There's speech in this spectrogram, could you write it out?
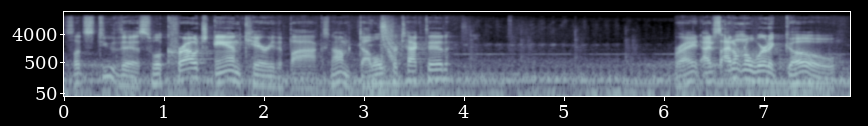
So let's do this. We'll crouch and carry the box. Now I'm double protected. Right? I just, I don't know where to go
